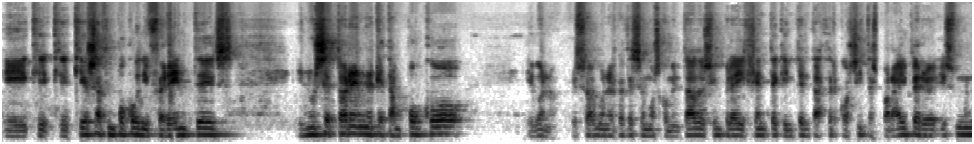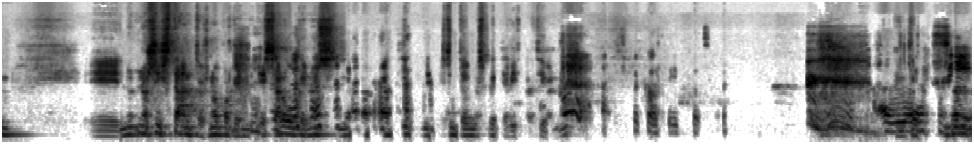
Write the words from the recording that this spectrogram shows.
que, os hace un poco diferentes en un sector en el que tampoco y bueno, eso algunas veces hemos comentado, siempre hay gente que intenta hacer cositas por ahí, pero es un, eh, no, sois tantos, ¿no? Porque es algo que no es, no tan fácil, necesita una especialización, ¿no? sí.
